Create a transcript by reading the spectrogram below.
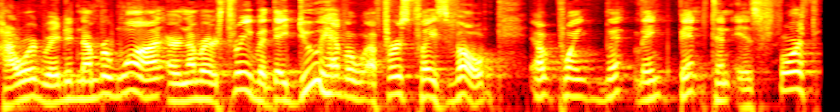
Howard rated number one or number three, but they do have a, a first place vote. Elk Point Link Benton is fourth,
